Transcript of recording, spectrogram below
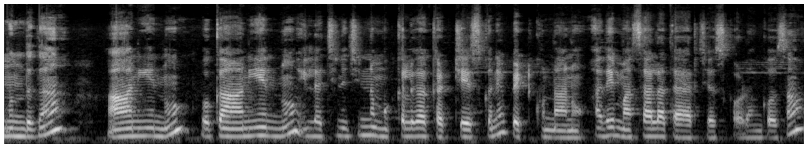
ముందుగా ఆనియన్ ఒక ఆనియన్ను ఇలా చిన్న చిన్న ముక్కలుగా కట్ చేసుకొని పెట్టుకున్నాను. అదే మసాలా తయారు చేసుకోవడం కోసం.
